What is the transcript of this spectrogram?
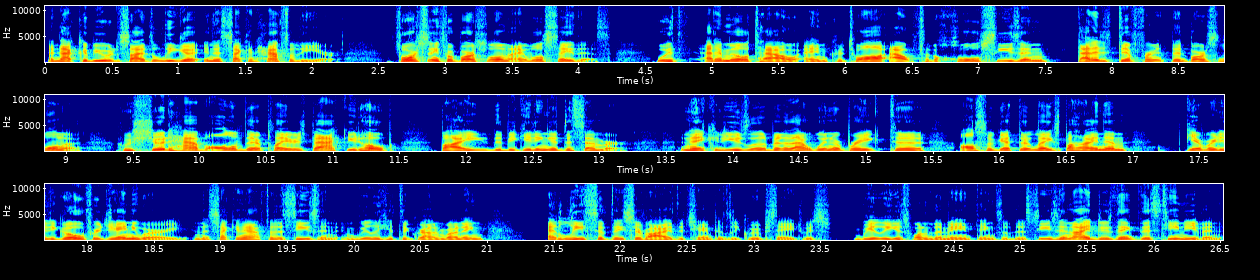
And that could be what decides the Liga in the second half of the year. Fortunately for Barcelona, I will say this. With Eder Militao and Courtois out for the whole season, that is different than Barcelona, who should have all of their players back, you'd hope, by the beginning of December. And they could use a little bit of that winter break to also get their legs behind them, get ready to go for January in the second half of the season, and really hit the ground running, at least if they survive the Champions League group stage, which really is one of the main things of this season. I do think this team even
